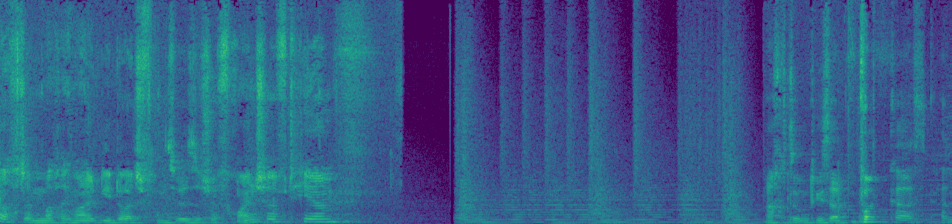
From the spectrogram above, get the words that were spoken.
Ach, dann mache ich mal die deutsch-französische Freundschaft hier. Achtung, dieser Podcast kann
